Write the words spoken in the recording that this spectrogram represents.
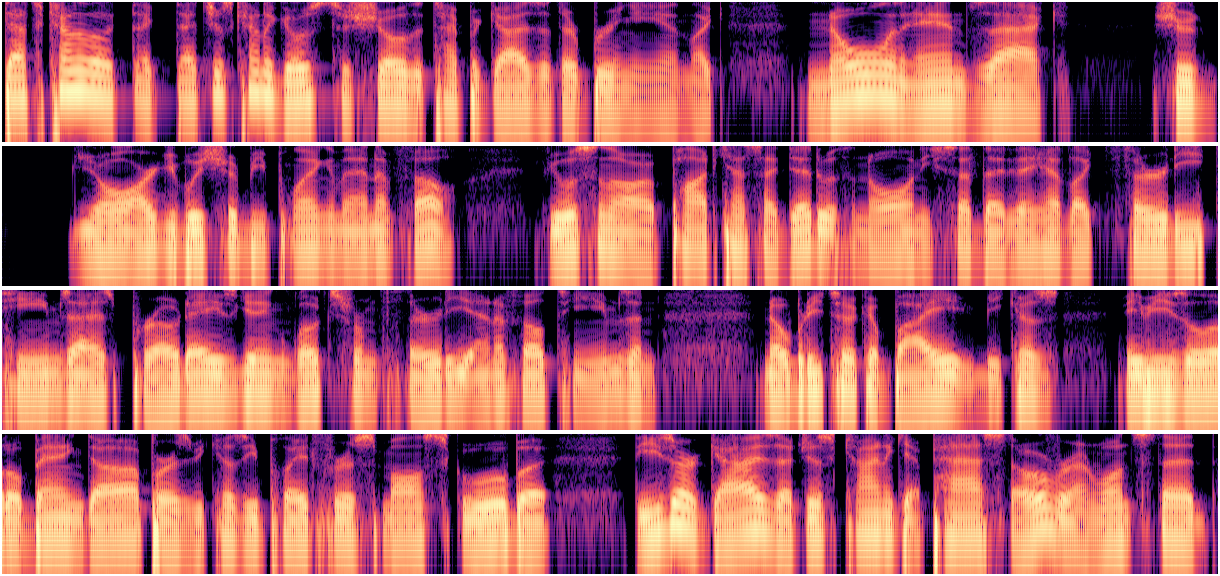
that's kind of like that. That just kind of goes to show the type of guys that they're bringing in. Like Nolan and Zach should, you know, arguably should be playing in the NFL. If you listen to our podcast I did with Nolan, he said that they had like 30 teams at his pro day. He's getting looks from 30 NFL teams, and nobody took a bite because maybe he's a little banged up or is because he played for a small school. But these are guys that just kind of get passed over, and once that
